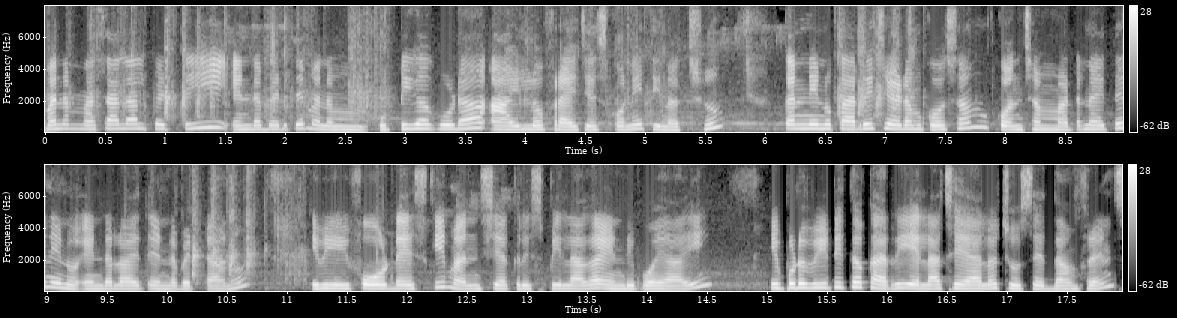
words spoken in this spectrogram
మనం మసాలాలు పెట్టి ఎండబెడితే మనం ఉట్టిగా కూడా ఆయిల్లో ఫ్రై చేసుకొని తినచ్చు. కానీ నేను కర్రీ చేయడం కోసం కొంచెం మటన్ అయితే నేను ఎండలో అయితే ఎండబెట్టాను. ఇవి ఫోర్ డేస్కి మంచిగా క్రిస్పీ లాగా ఎండిపోయాయి. ఇప్పుడు వీటితో కర్రీ ఎలా చేయాలో చూసేద్దాం ఫ్రెండ్స్.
